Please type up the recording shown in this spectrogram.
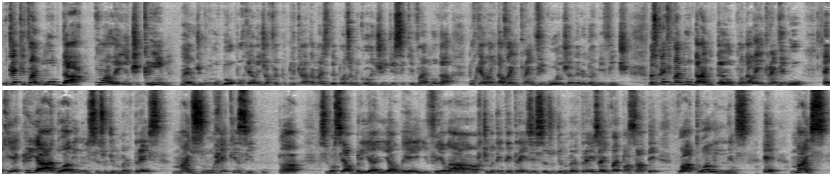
O que é que vai mudar com a lei anticrime? Né? Eu digo mudou porque a lei já foi publicada, mas depois eu me corrigi e disse que vai mudar porque ela ainda vai entrar em vigor em janeiro de 2020. Mas o que é que vai mudar então quando a lei entrar em vigor? É que é criado ali no inciso de número 3 mais um requisito, tá? Se você abrir aí a lei e ver lá, artigo 83, inciso de número 3, aí vai passar a ter quatro alíneas. É, mas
